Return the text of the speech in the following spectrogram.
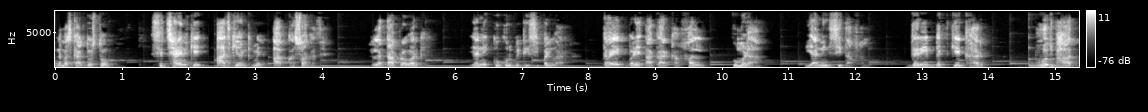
नमस्कार दोस्तों शिक्षायन के आज के अंक में आपका स्वागत है। लता प्रवर्ग, यानी कुकुर बिटीसी परिवार, का एक बड़े आकार का फल, कुम्हड़ा, यानी सीताफल। गरीब व्यक्ति के घर, भोज भात,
